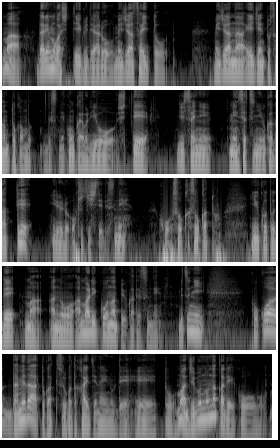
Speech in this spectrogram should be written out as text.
まあ、誰もが知っているであろうメジャーサイト、メジャーなエージェントさんとかもですね、今回は利用して、実際に面接に伺って、いろいろお聞きしてですね、ほう、そうか、そうか、ということで、まあ、あの、あまりこう、なんというかですね、別に、ここはダメだとかってそういうことは書いてないので、えっ、ー、と、まあ自分の中でこう、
